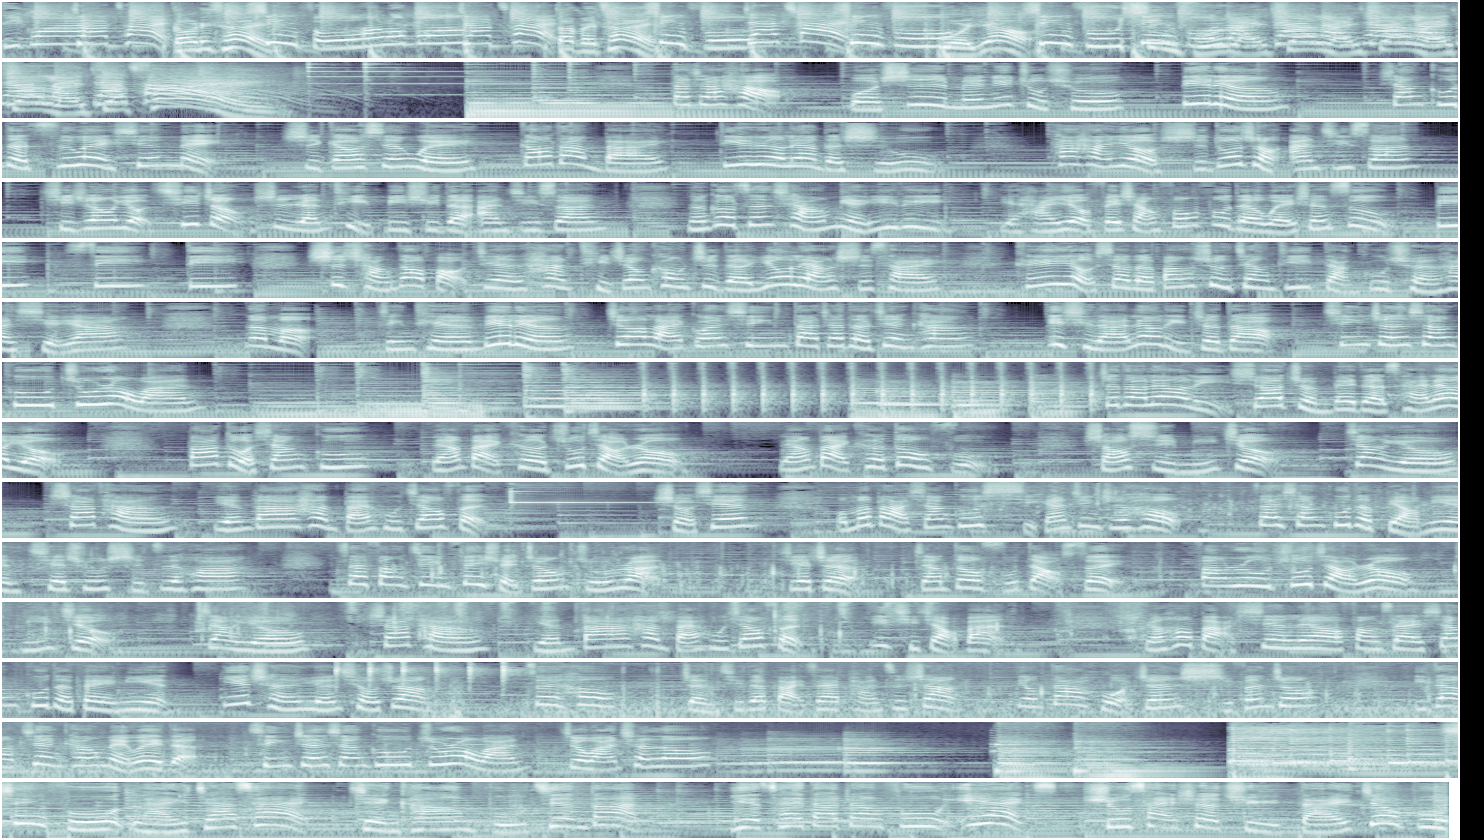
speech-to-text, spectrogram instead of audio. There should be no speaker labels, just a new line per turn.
地瓜、
加菜、
高丽菜、
幸福、
胡萝卜、
加菜、
大白菜、
幸福、
加菜、
幸福，
我要
幸福
幸福来加来加来加来加菜。
大家好，我是美女主厨 B 零。香菇的滋味鲜美，是高纤维、高蛋白、低热量的食物。它含有十多种氨基酸，其中有七种是人体必需的氨基酸，能够增强免疫力。也含有非常丰富的维生素 B、C、D，是肠道保健和体重控制的优良食材，可以有效地帮助降低胆固醇和血压。那么今天 B 零就要来关心大家的健康，一起来料理这道清蒸香菇猪肉丸。这道料理需要准备的材料有：八朵香菇、两百克猪脚肉、两百克豆腐。少许米酒、酱油、砂糖、盐巴和白胡椒粉。首先，我们把香菇洗干净之后，在香菇的表面切出十字花，再放进沸水中煮软。接着，将豆腐捣碎，放入猪脚肉、米酒、酱油、砂糖、盐巴和白胡椒粉一起搅拌，然后把馅料放在香菇的背面，捏成圆球状，最后整齐的摆在盘子上。用大火蒸十分钟，一道健康美味的清蒸香菇猪肉丸就完成喽！
幸福来加菜，健康不间断。野菜大丈夫 EX，蔬菜摄取逮就补。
